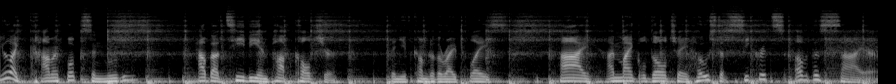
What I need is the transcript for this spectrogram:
Do you like comic books and movies? How about TV and pop culture? Then you've come to the right place. Hi, I'm Michael Dolce, host of Secrets of the Sire.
